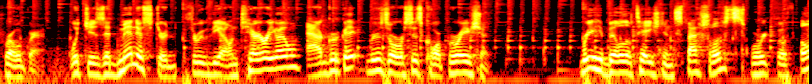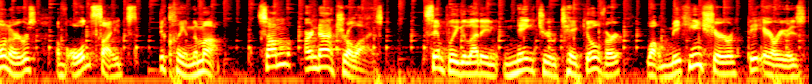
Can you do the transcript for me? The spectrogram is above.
program, which is administered through the Ontario Aggregate Resources Corporation. Rehabilitation specialists work with owners of old sites to clean them up. Some are naturalized, simply letting nature take over while making sure the areas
